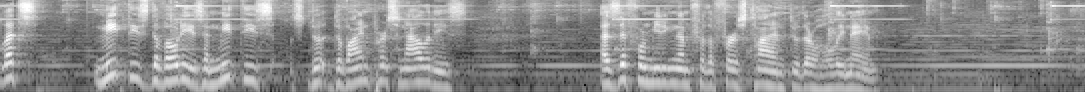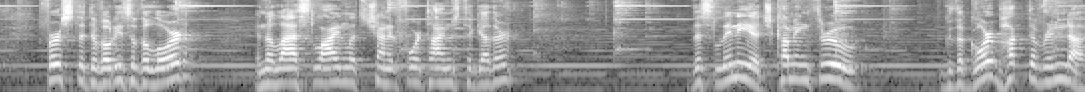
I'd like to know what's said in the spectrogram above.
let's meet these devotees and meet these d- divine personalities as if we're meeting them for the first time through their holy name. First, the devotees of the Lord. In the last line, let's chant it four times together. This lineage coming through the Gaur Bhakta Vrinda.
